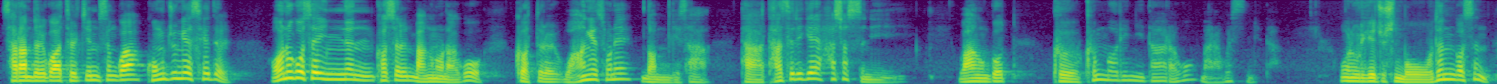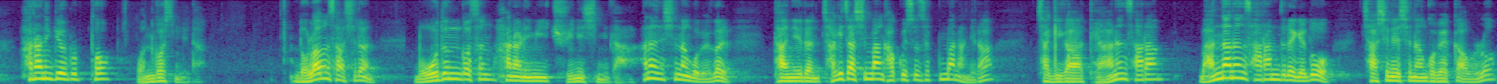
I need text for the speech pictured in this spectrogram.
사람들과 들짐승과 공중의 새들, 어느 곳에 있는 것을 막론하고 그것들을 왕의 손에 넘기사 다 다스리게 하셨으니 왕은 곧 그 금머리니다 라고 말하고 있습니다. 오늘 우리에게 주신 모든 것은 하나님께로부터 온 것입니다. 놀라운 사실은 모든 것은 하나님이 주인이십니다. 하는 신앙 고백을 다니엘은 자기 자신만 갖고 있었을 뿐만 아니라 자기가 대하는 사람, 만나는 사람들에게도 자신의 신앙 고백과 아울러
